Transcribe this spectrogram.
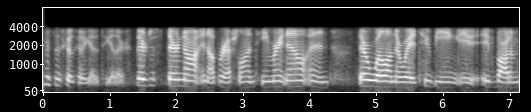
Francisco's going to get it together. They're just they're not an upper echelon team right now, and they're well on their way to being a, a bottom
